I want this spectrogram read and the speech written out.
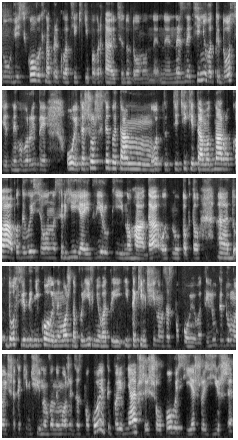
ну, військових, наприклад, які повертаються додому. Не, не, не знецінювати досвід, не говорити ой, та що ж в тебе там, от ті- тільки там одна рука, а подивися он у Сергія і дві руки, і нога. Да? От, ну, тобто е, досвіди ніколи не можна порівнювати і таким чином заспокоювати. Люди думають, що таким чином вони можуть заспокоїти, порівнявши, що у когось є щось гірше.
